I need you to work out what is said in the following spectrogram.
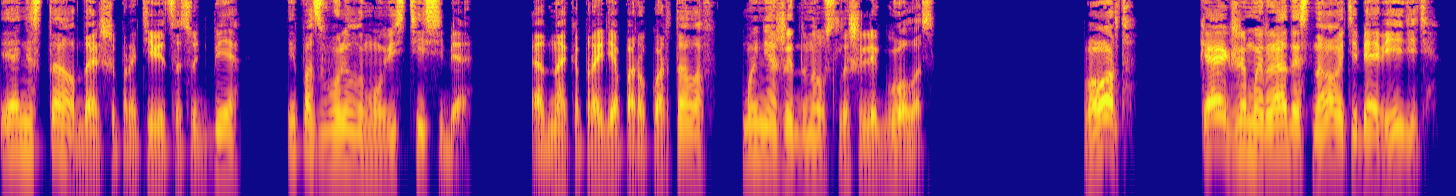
Я не стал дальше противиться судьбе и позволил ему вести себя. Однако, пройдя пару кварталов, мы неожиданно услышали голос. «Ворд, как же мы рады снова тебя видеть!»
